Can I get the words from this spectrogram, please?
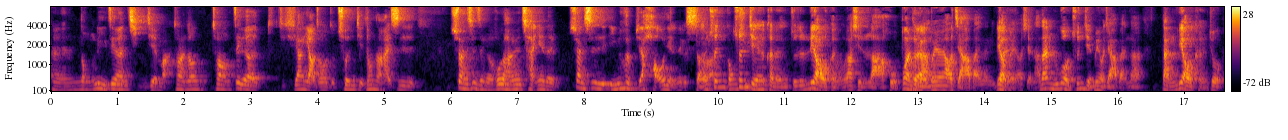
可能农历这段期间嘛，通常说从这个像亚洲的春节，通常还是算是整个货柜航运产业的算是营运会比较好一点的那个时候。春春节可能就是料可能要先拉货，不然你有没有要加班，那你料可能要先拉。但如果春节没有加班，那但料可能就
